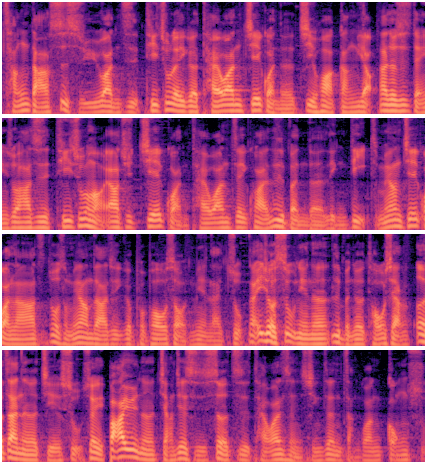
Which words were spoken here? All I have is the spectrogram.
长达四十余万字，提出了一个台湾接管的计划纲要。那就是等于说他是提出哈要去接管台湾这块日本的领地，怎么样接管啦，做什么样的啊这个 proposal 里面来做。那一九四五年呢，日本就投降，二战呢结束，所以八月呢，蒋介石设置台湾省行政长官公署。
